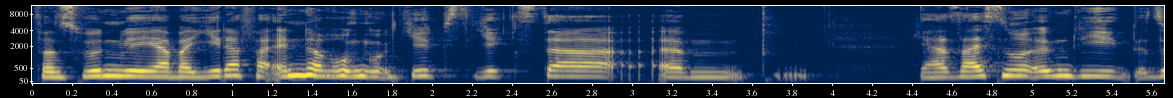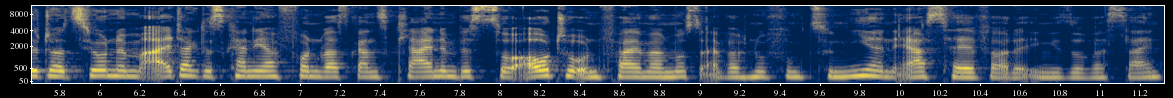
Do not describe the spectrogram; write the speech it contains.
sonst würden wir ja bei jeder Veränderung und jeder, ähm, ja, sei es nur irgendwie Situationen im Alltag, das kann ja von was ganz Kleinem bis zu Autounfall, man muss einfach nur funktionieren, Ersthelfer oder irgendwie sowas sein.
